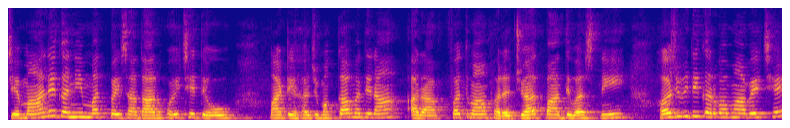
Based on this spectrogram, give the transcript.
જે માલે ગનીમત પૈસાદાર હોય છે, તેઓ માટે હજ મક્કા, મદીના, અરાફતમાં ફરજિયાત પાંચ દિવસની હજ વિધિ કરવામાં આવે છે.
